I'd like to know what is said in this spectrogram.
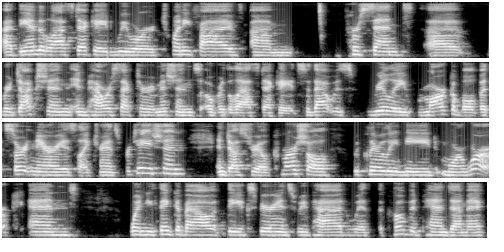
at the end of the last decade, we were 25 um, percent uh, reduction in power sector emissions over the last decade. So that was really remarkable. But certain areas like transportation, industrial, commercial, we clearly need more work. And when you think about the experience we've had with the COVID pandemic,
